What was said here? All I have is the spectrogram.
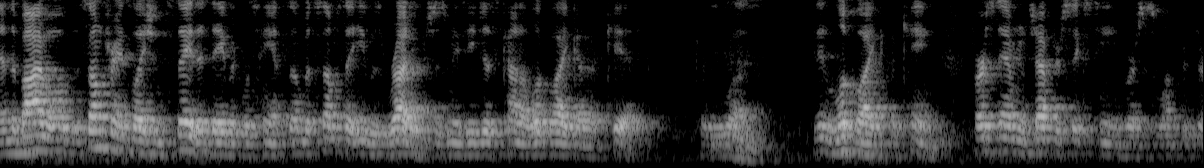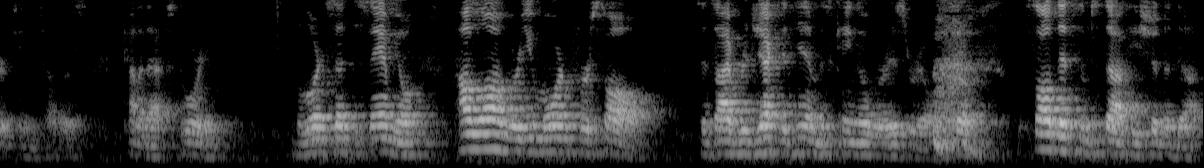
And the Bible, some translations say that David was handsome, but some say he was ruddy, which just means he just kind of looked like a kid, because he was. He didn't look like a king. 1 Samuel chapter 16, verses 1 through 13 tells us kind of that story. The Lord said to Samuel, How long will you mourn for Saul, since I've rejected him as king over Israel? So Saul did some stuff he shouldn't have done.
